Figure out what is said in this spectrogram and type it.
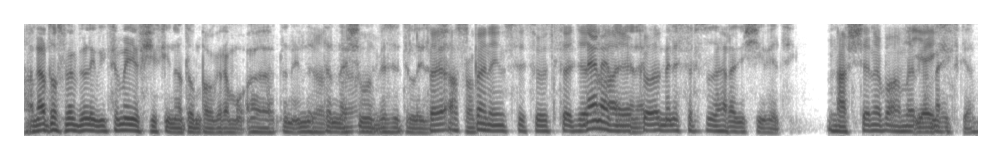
A na to jsme byli víceméně všichni na tom programu, eh, ten International jo, Visit Leadership. To je Aspen program. Institute, ne, ne, ne, jako... ne, to je ministerstvo zahraničních věcí. Naše nebo americké? Americké.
